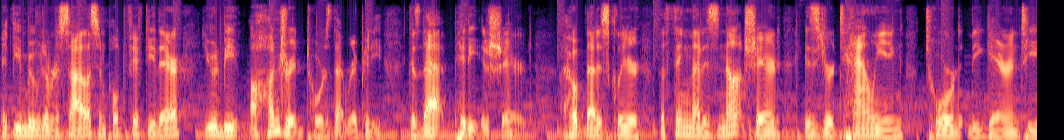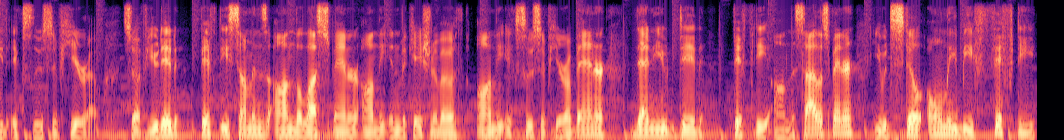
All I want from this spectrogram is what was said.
If you moved over to Silas and pulled 50 there, you would be 100 towards that rare pity because that pity is shared. I hope that is clear. The thing that is not shared is your tallying toward the guaranteed exclusive hero. So if you did 50 summons on the Lust banner, on the Invocation of Oath, on the exclusive hero banner, then you did 50 on the Silas banner, you would still only be 50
